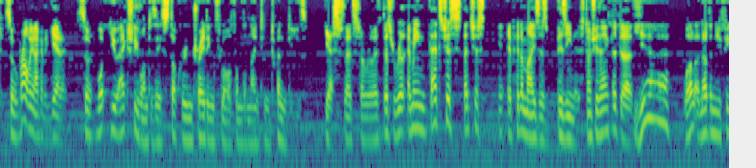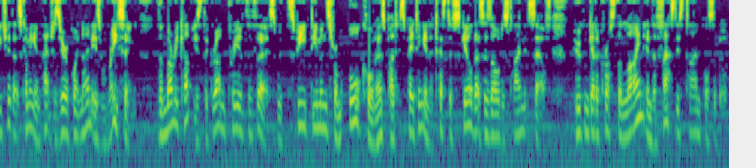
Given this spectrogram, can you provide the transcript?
So, Probably not going to get it. so what you actually want is a stockroom trading floor from the 1920s. Yes, that's a really. That's really. I mean, that's just that just epitomizes busyness, don't you think? It does. Yeah. Well, another new feature that's coming in patch 0.9 is racing. The Murray Cup is the Grand Prix of the verse, with speed demons from all corners participating in a test of skill that's as old as time itself. Who can get across the line in the fastest time possible?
